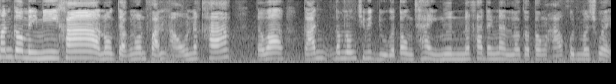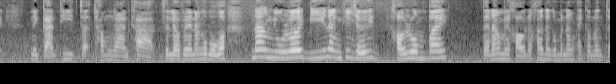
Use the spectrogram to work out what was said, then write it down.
มันก็ไม่มีค่ะนอกจากนอนฝันเอานะคะ แต่ว่าการดำรงชีวิตอยู่ก็ต้องใช้เงินนะคะ ดังนั้นเราก็ต้องหาคนมาช่วยในการที่จะทำงานค่ะ เสร็จแล้วแฟนนั่งก็บอกว่านั่งอยู่เลยบีนั่งเฉยๆเขาลมไป แต่นั่งไม่เขานะคะนั่งก็มานั่งให้กำลังใจ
